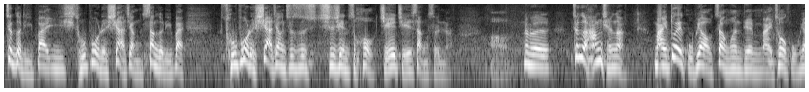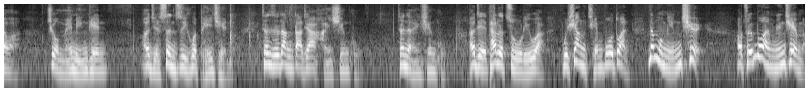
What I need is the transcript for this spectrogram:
这个礼拜一突破了下降，上个礼拜突破了下降之支线之后节节上升了。哦，那么这个行情啊，买对股票赚翻天，买错股票啊就没明天，而且甚至于会赔钱，真是让大家很辛苦，真的很辛苦。而且它的主流啊，不像前波段那么明确，啊，前波很明确嘛，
